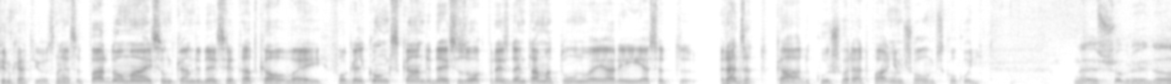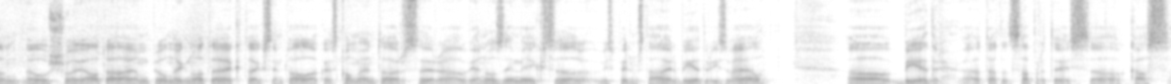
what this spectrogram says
pirmkārt, jūs neesat pārdomājis un kandidēsiet atkal, vai Fogeļkungs kandidēs uz Olimpiskā prezidenta amatu, vai arī esat redzat kādu, kurš varētu pārņemt šo olimpisko kuģi? Ne, es šobrīd um, uz šo jautājumu pilnīgi noteikti teiksim, tālākais komentārs ir uh, viennozīmīgs. Uh, Vispirms tā ir biedru izvēle. Uh, Biedri tātad sapratīs, kas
